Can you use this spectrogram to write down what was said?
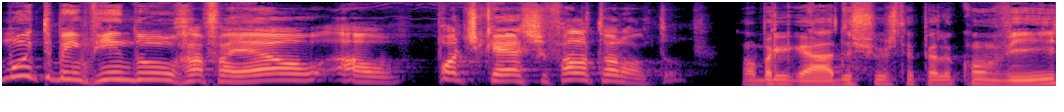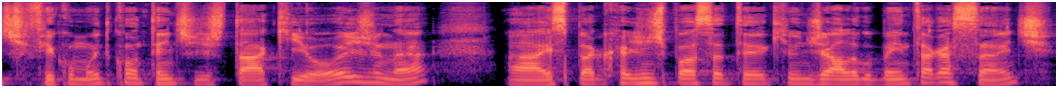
Muito bem-vindo, Rafael, ao podcast Fala Toronto. Obrigado, Schuster, pelo convite. Fico muito contente de estar aqui hoje, né? Ah, espero que a gente possa ter aqui um diálogo bem interessante,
